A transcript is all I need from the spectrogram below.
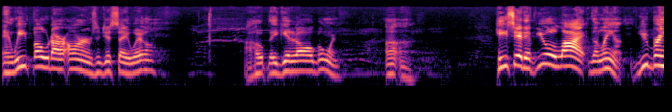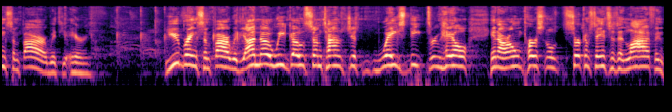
and we fold our arms and just say, well, I hope they get it all going. Uh uh He said, if you'll light the lamp, you bring some fire with you, Aaron. You bring some fire with you. I know we go sometimes just waist deep through hell in our own personal circumstances in life, and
